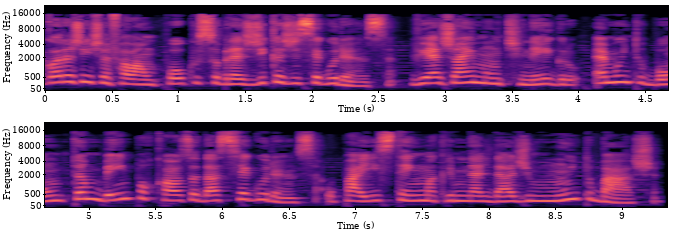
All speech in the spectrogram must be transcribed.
Agora a gente vai falar um pouco sobre as dicas de segurança. Viajar em Montenegro é muito bom também por causa da segurança. O país tem uma criminalidade muito baixa.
